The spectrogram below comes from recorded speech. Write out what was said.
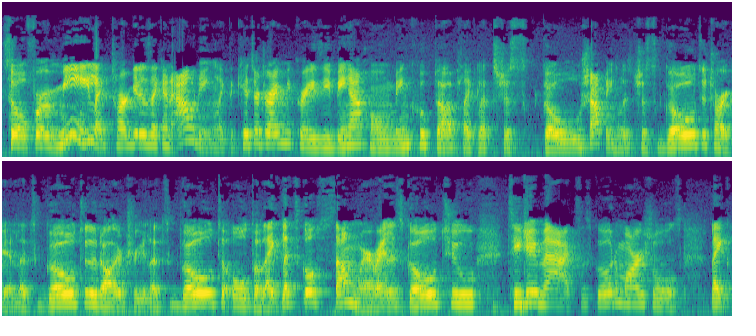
So for me, like Target is like an outing. Like the kids are driving me crazy, being at home, being cooped up, like let's just go shopping. Let's just go to Target. Let's go to the Dollar Tree. Let's go to Ulta. Like, let's go somewhere, right? Let's go to TJ Maxx. Let's go to Marshall's. Like,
